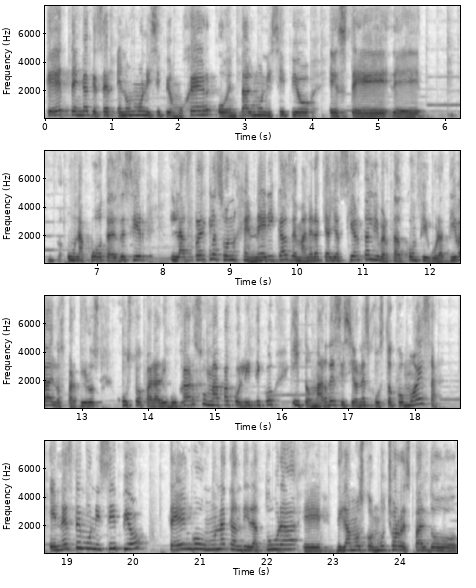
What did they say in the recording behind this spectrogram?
que tenga que ser en un municipio mujer o en tal municipio este, una cuota, es decir, las reglas son genéricas de manera que haya cierta libertad configurativa de los partidos justo para dibujar su mapa político y tomar decisiones justo como esa. En este municipio tengo una candidatura, eh, digamos, con mucho respaldo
